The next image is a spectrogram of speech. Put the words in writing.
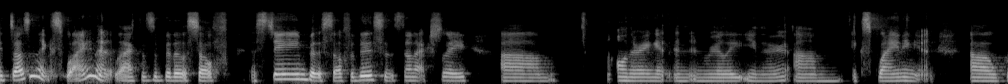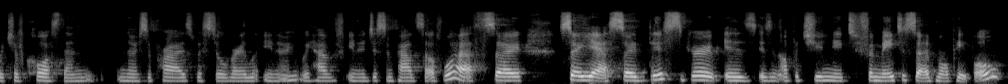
it doesn't explain it. Like there's a bit of self esteem, bit of self of this, and it's not actually um, honoring it and, and really, you know, um, explaining it. Uh, which of course, then no surprise, we're still very, you know, we have, you know, disempowered self worth. So, so yeah, so this group is is an opportunity to, for me to serve more people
